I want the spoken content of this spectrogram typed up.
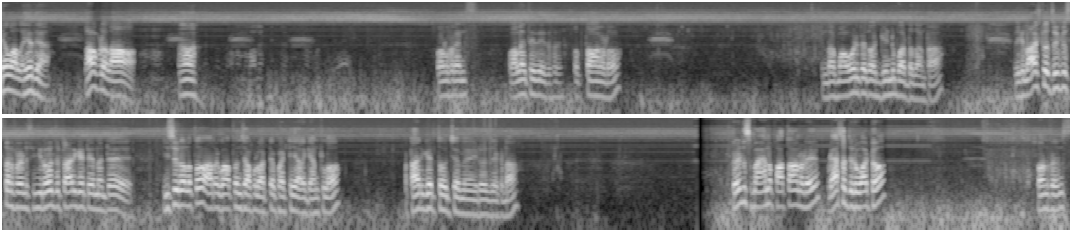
ఏ వాళ్ళ ఏదా? లాపడాలా చూడండి ఫ్రెండ్స్ వాళ్ళైతే ఇది చెప్తా ఉన్నాడు ఇందాక మా ఊరికి అయితే ఒక గిండి పడ్డదంట. మీకు లాస్ట్లో చూపిస్తాను ఫ్రెండ్స్ ఈరోజు టార్గెట్ ఏంటంటే ఇసురలతో అర గోతం చేపలు అట్టే పట్టి అర గంటలో. టార్గెట్తో వచ్చాము మేము ఈరోజు ఇక్కడ. ఫ్రెండ్స్ మా ఆయన పాతా ఉన్నాడు వేసడు వాటు. చూడండి ఫ్రెండ్స్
